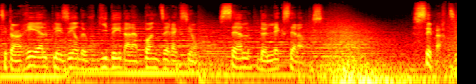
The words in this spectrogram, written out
C'est un réel plaisir de vous guider dans la bonne direction, celle de l'excellence. C'est parti.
